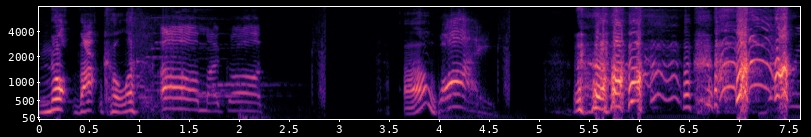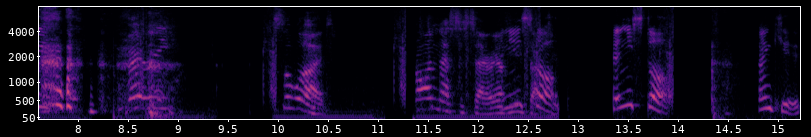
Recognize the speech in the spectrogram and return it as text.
not that colour. Oh my god. Oh. Why? Very, very. What's the word? Not unnecessary. I've Can you used that stop? Can you stop? Thank you.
